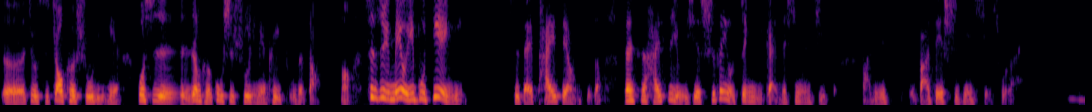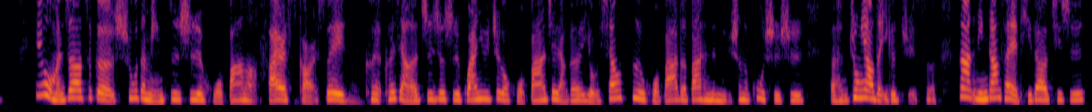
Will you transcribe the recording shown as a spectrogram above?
呃，就是教科书里面，或是任何故事书里面可以读得到啊，甚至于没有一部电影是在拍这样子的。但是还是有一些十分有正义感的新闻记者把这些把这些事件写出来。嗯。因为我们知道这个书的名字是火疤嘛，Fire Scar，所以可可想而知，就是关于这个火疤，这两个有相似火疤的疤痕的女生的故事是呃很重要的一个角色。那您刚才也提到，其实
